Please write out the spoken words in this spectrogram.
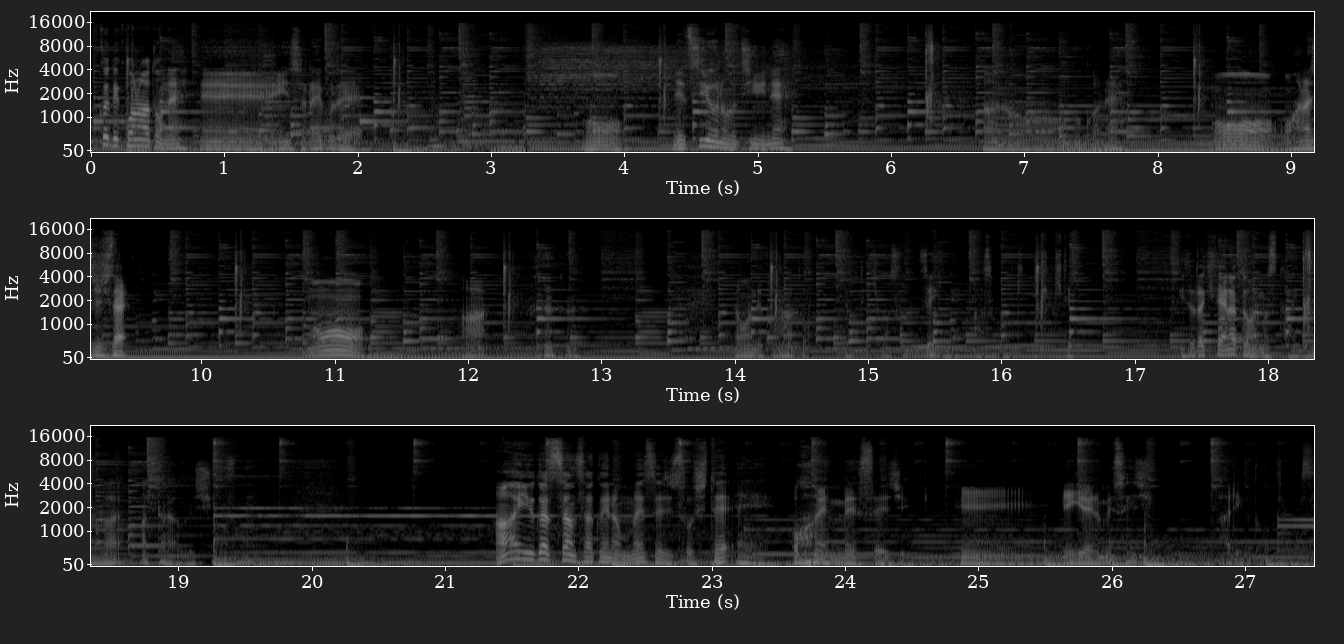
た。これでこの後ね、えー、インスタライブでもう熱量のうちにね、もうお話ししたい。もう、はい。なので、この後やっていきますので、ぜひね、遊びに来ていただきたいなと思います。タイミングがあったら嬉しいですね。はい、ゆかつさん作品のメッセージ、そして、えー、応援メッセージ、えー、ねぎらいのメッセージ、ありがとうございます。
